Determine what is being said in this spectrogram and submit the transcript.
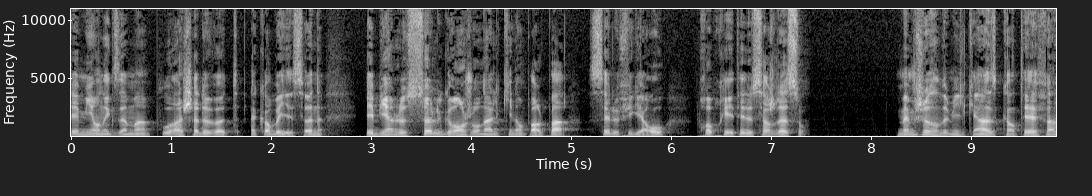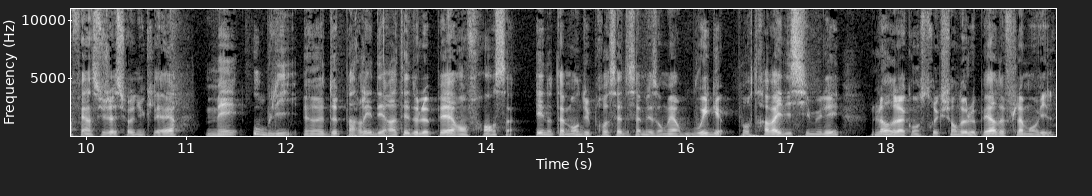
est mis en examen pour achat de vote à Corbeil-Essonne, eh bien le seul grand journal qui n'en parle pas, c'est Le Figaro, propriété de Serge Dassault. Même chose en 2015 quand TF1 fait un sujet sur le nucléaire, mais oublie euh, de parler des ratés de l'EPR en France, et notamment du procès de sa maison mère Bouygues pour travail dissimulé lors de la construction de l'EPR de Flamanville.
